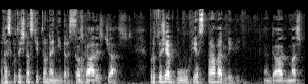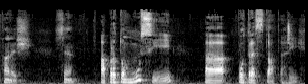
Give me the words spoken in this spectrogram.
Ale v skutečnosti to není drsné. Because God is just Protože Bůh je spravedlivý. and God must punish sin. A proto musí uh, potrestat hřích.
